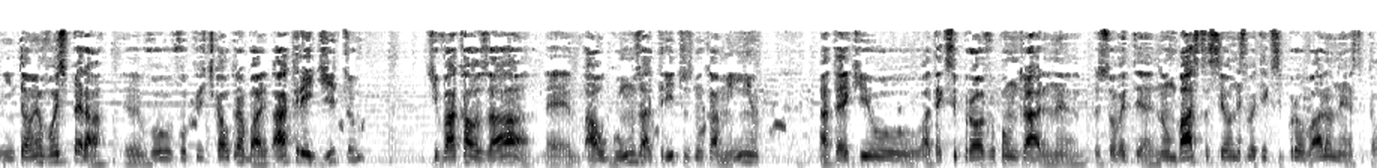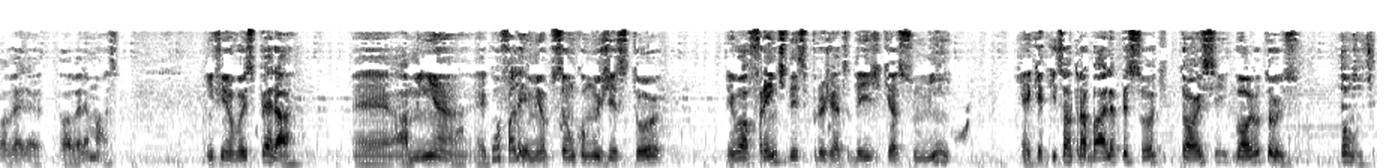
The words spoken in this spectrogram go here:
Então eu vou esperar. Eu vou, vou criticar o trabalho. Acredito que vai causar é, alguns atritos no caminho até que o até que se prove o contrário, né? A pessoa vai ter, não basta ser honesto, vai ter que se provar honesto, aquela velha, aquela velha máxima. Enfim, eu vou esperar. É, a minha, é igual eu falei, a minha opção como gestor, eu à frente desse projeto desde que assumi, é que aqui só trabalha a pessoa que torce igual eu torço. Ponto.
